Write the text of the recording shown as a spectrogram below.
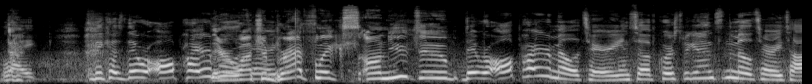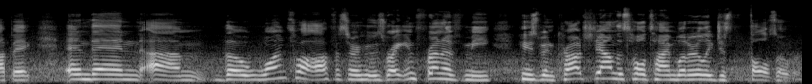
like because they were all prior. They were watching military. Brad flicks on YouTube. they were all prior military, and so of course we get into the military topic, and then um, the one SWAT officer who's right in front of me, who's been crouched down this whole time, literally just falls over.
